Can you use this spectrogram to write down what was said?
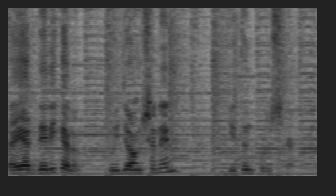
তাই আর দেরি কেন? তুই যে অংশ নিন জিতুন পুরস্কার।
